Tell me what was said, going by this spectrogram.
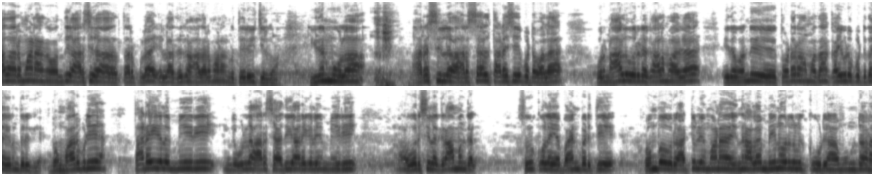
ஆதாரமாக நாங்கள் வந்து அரசு தரப்பில் எல்லாத்துக்கும் ஆதாரமாக நாங்கள் தெரிவிச்சிருக்கோம். இதன் மூலம் அரசில் அரசால் தடை செய்யப்பட்ட வலை ஒரு நாலு வருட காலமாக இதை வந்து தொடராமல் தான் கைவிடப்பட்டு தான் இருந்திருக்கு. இப்போ மறுபடியும் தடைகளை மீறி இங்கே உள்ள அரசு அதிகாரிகளையும் மீறி ஒரு சில கிராமங்கள் சுருக்கொலையை பயன்படுத்தி ரொம்ப ஒரு அட்டுழியமான இதனால் மீனவர்களுக்கு உண்டான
